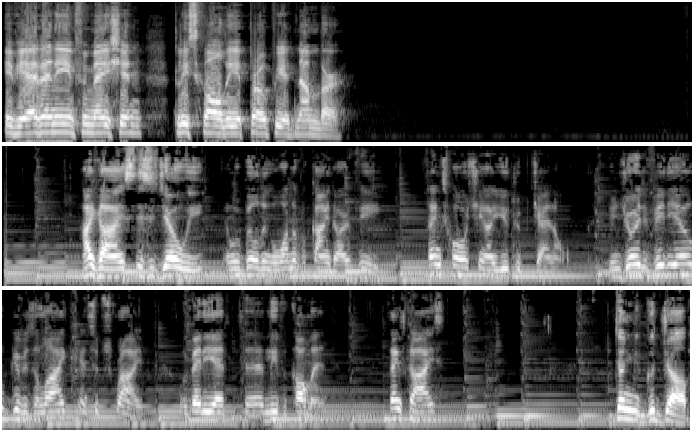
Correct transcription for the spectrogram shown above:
If you have any information, please call the appropriate number. Hi guys, this is Joey and we're building a one-of-a-kind RV. Thanks for watching our YouTube channel. If you enjoyed the video, give us a like and subscribe. Or better yet, uh, leave a comment. Thanks guys. Done a good job.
